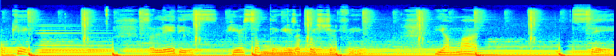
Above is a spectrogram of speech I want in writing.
Okay, so ladies, here's something, here's a question for you. Your man say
